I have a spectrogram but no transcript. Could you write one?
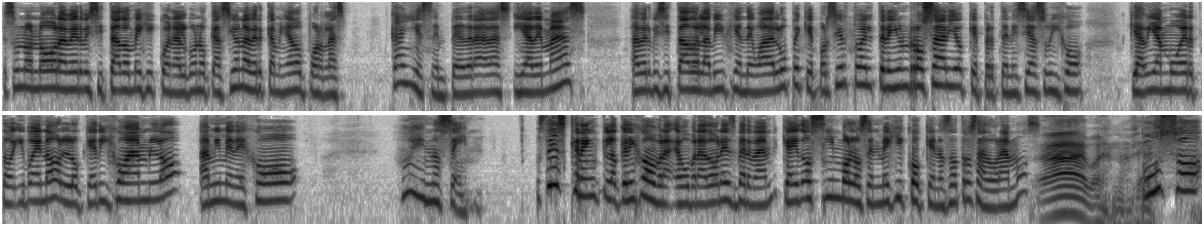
es un honor haber visitado México en alguna ocasión, haber caminado por las calles empedradas y además haber visitado a la Virgen de Guadalupe, que por cierto él traía un rosario que pertenecía a su hijo que había muerto. Y bueno, lo que dijo AMLO a mí me dejó, uy, no sé. ¿Ustedes creen que lo que dijo Obra- Obrador es verdad? Que hay dos símbolos en México que nosotros adoramos. Ay, bueno. o sea, Puso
